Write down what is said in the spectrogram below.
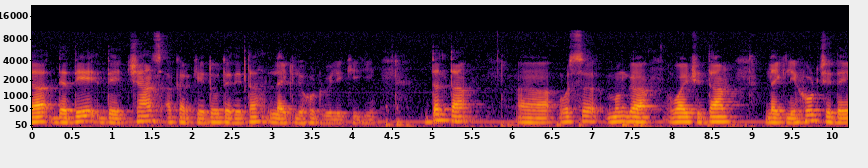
دا د دې د چانس اکر کېدو ته دې ته Likelihood ویل کېږي دلته اوس موږ وایو چې دا Likelihood چې دی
